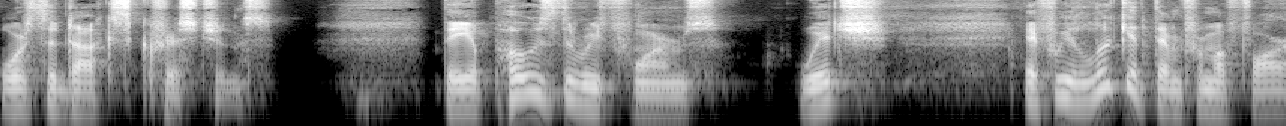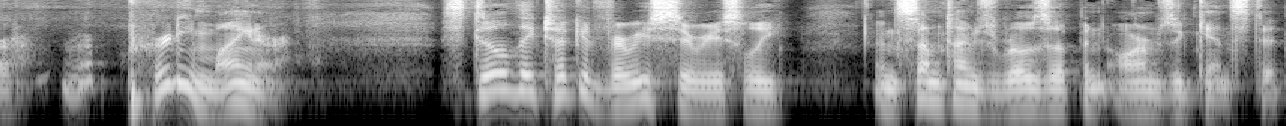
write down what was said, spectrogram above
Orthodox Christians. They oppose the reforms, which, if we look at them from afar, are pretty minor. Still, they took it very seriously and sometimes rose up in arms against it.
